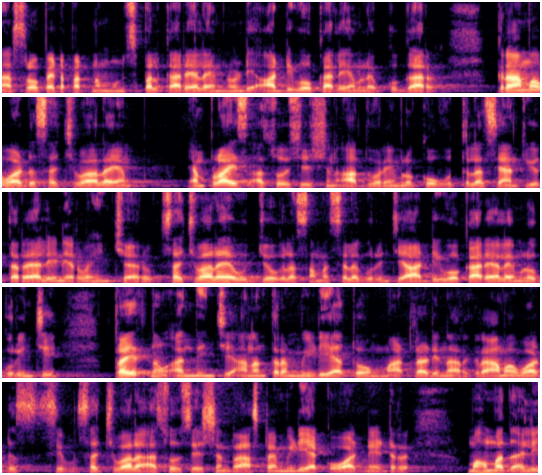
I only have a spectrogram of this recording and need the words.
నరసరావుపేట పట్టణం మున్సిపల్ కార్యాలయం నుండి ఆర్డీఓ కార్యాలయంలో గ్రామ వార్డు సచివాలయం ఎంప్లాయీస్ అసోసియేషన్ ఆధ్వర్యంలో కొవ్వొత్తుల శాంతియుత ర్యాలీ నిర్వహించారు. సచివాలయ ఉద్యోగుల సమస్యల గురించి ఆర్డీఓ కార్యాలయంలో గురించి ప్రయత్నం అందించి అనంతరం మీడియాతో మాట్లాడిన గ్రామ వార్డు సచివాలయ అసోసియేషన్ రాష్ట్ర మీడియా కోఆర్డినేటర్ మొహమ్మద్ అలీ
